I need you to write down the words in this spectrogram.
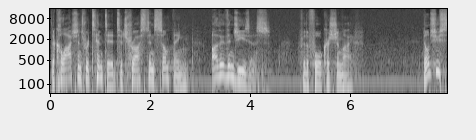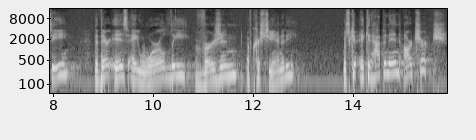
the Colossians were tempted to trust in something other than Jesus for the full Christian life. Don't you see that there is a worldly version of Christianity? Which could, it could happen in our church.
